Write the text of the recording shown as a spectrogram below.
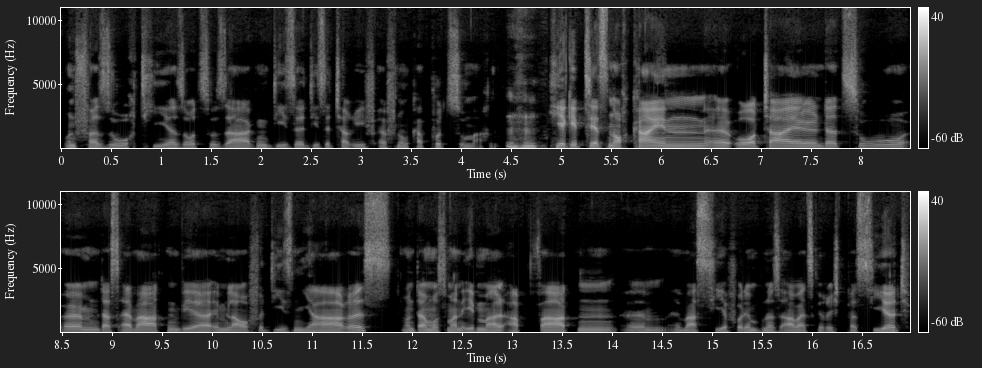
und versucht hier sozusagen diese, diese Tariföffnung kaputt zu machen. Mhm. Hier gibt es jetzt noch kein äh, Urteil dazu. Ähm, das erwarten wir im Laufe diesen Jahres. Und da muss man eben mal abwarten, ähm, was hier vor dem Bundesarbeitsgericht passiert passiert.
